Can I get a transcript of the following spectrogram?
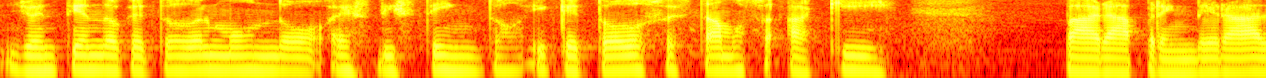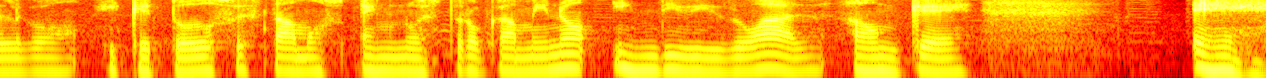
Yo entiendo que todo el mundo es distinto y que todos estamos aquí para aprender algo y que todos estamos en nuestro camino individual, aunque eh,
